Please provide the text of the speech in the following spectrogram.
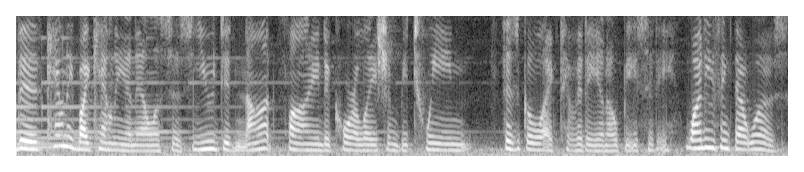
The county by county analysis, you did not find a correlation between physical activity and obesity. Why do you think that was?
